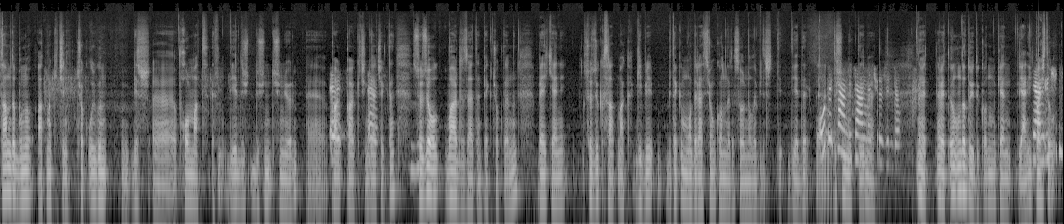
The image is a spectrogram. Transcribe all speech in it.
tam da bunu atmak için çok uygun bir e, format diye düş- düşün, düşünüyorum e, park, Evet, park için evet. gerçekten sözü ol, vardır zaten pek çoklarının belki hani sözü kısaltmak gibi bir takım moderasyon konuları sorun olabilir diye de O da kendi kendine evet. çözüldü. Evet, evet onu da duyduk. Onun kendi, yani ilk yani başta... üçüncü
